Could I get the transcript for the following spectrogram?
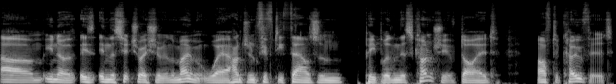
um, you know, is in the situation at the moment where 150,000 people in this country have died after COVID,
